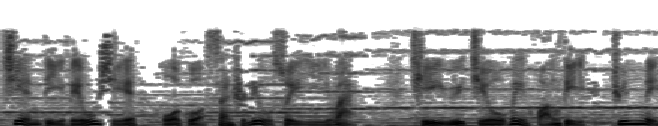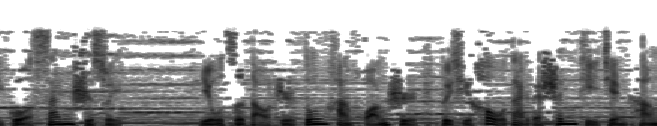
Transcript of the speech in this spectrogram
献帝刘协活过三十六岁以外，其余九位皇帝均未过三十岁，由此导致东汉皇室对其后代的身体健康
